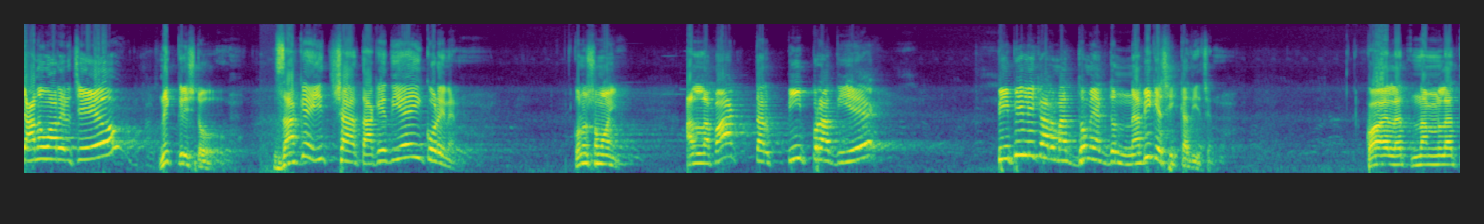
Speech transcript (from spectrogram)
জানোয়ারের চেয়েও নিকৃষ্ট। যাকে ইচ্ছা তাকে দিয়েই করে নেন কোন সময় আল্লাহ পাক তার পিঁপড়া দিয়ে পিপিলিকার মাধ্যমে একজন নাবিকে শিক্ষা দিয়েছেন قالت نملة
